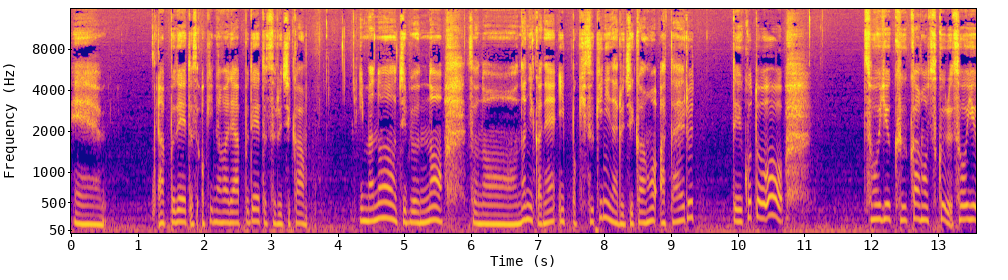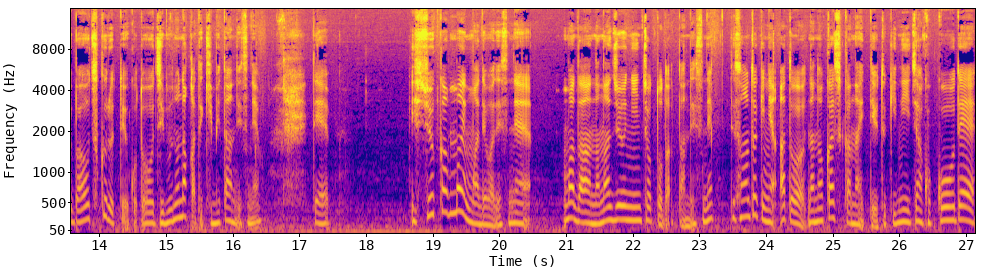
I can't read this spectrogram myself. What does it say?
えー、アップデート、沖縄でアップデートする時間、今の自分のその何かね一歩気づきになる時間を与えるっていうことをそういう空間を作るそういう場を作るっていうことを自分の中で決めたんですね。で1週間前まではですねまだ70人ちょっとだったんですね。でその時にあと7日しかないっていう時にじゃあここで、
